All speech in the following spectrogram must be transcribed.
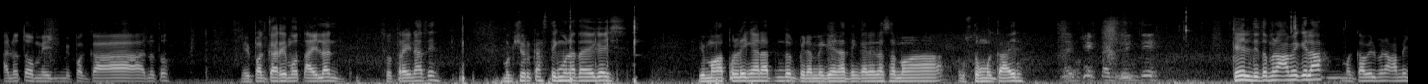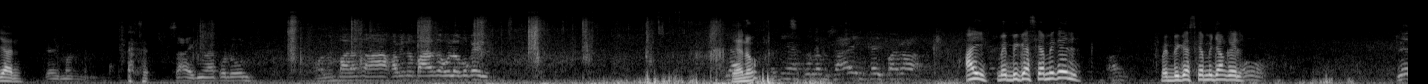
ano to, may, may pagka, ano to, may pagka remote island. So try natin. Mag sure casting muna tayo guys. Yung mga tulingan natin doon, pinamigay natin kanila sa mga gustong magkain. Time check, time 20. Kel, dito muna kami kila. Magkawil muna kami dyan. Kaya mag... Saing na ako doon. Anong bala sa, kami ng bala sa ulam mo, Kel? Yan o. Hindi ako lang saing kay para... Ay, may bigas kami, Kel. May bigas kami dyan, Kel. Oo. Hindi,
